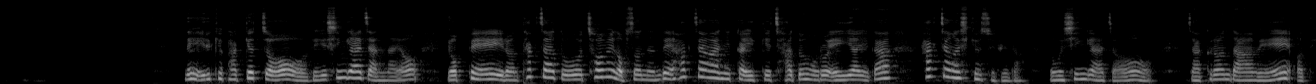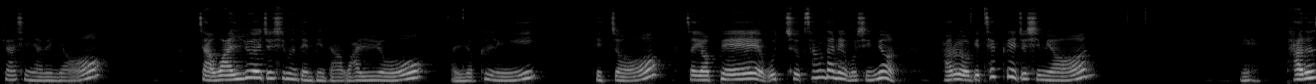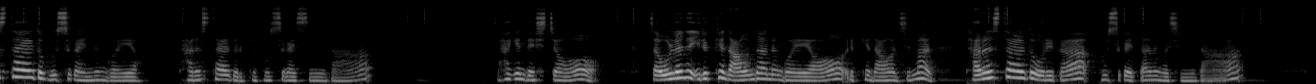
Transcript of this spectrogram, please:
네, 이렇게 바뀌었죠. 되게 신기하지 않나요? 옆에 이런 탁자도 처음엔 없었는데 확장하니까 이렇게 자동으로 AI가 확장을 시켜줍니다. 너무 신기하죠? 자, 그런 다음에 어떻게 하시냐면요. 자, 완료해 주시면 됩니다. 완료, 완료 클릭. 됐죠? 자, 옆에 우측 상단에 보시면 바로 여기 체크해 주시면 예, 다른 스타일도 볼 수가 있는 거예요. 다른 스타일도 이렇게 볼 수가 있습니다. 자, 확인되시죠? 자, 원래는 이렇게 나온다는 거예요. 이렇게 나오지만 다른 스타일도 우리가 볼 수가 있다는 것입니다.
